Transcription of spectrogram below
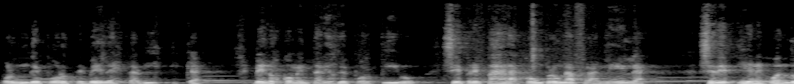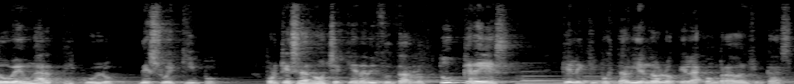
por un deporte ve la estadística, ve los comentarios deportivos, se prepara, compra una franela, se detiene cuando ve un artículo de su equipo, porque esa noche quiere disfrutarlo. ¿Tú crees que el equipo está viendo lo que él ha comprado en su casa.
